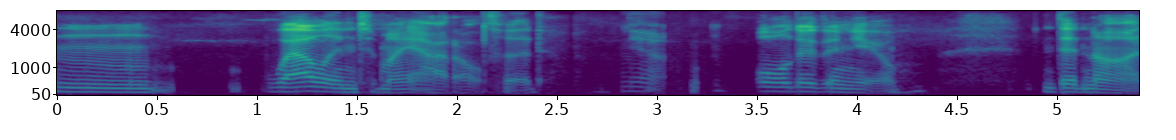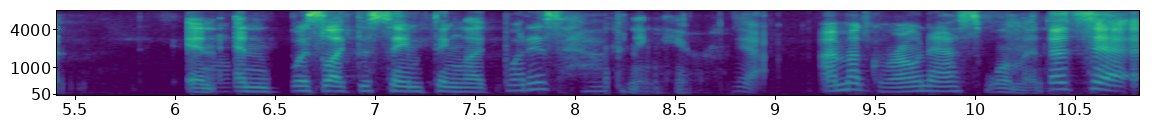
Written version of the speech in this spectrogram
mm, well into my adulthood. Yeah. Older than you, did not, and Wow. and was like the same thing. Like, what is happening here? Yeah. I'm a grown ass woman. That's it.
